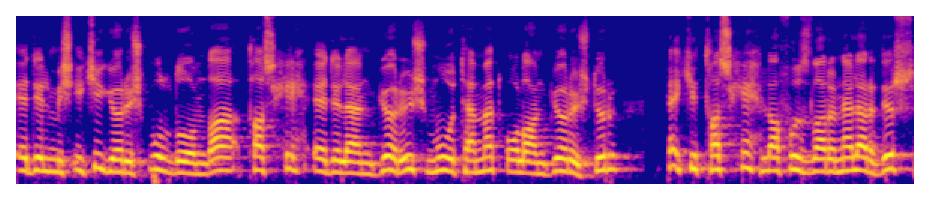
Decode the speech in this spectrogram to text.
edilmiş iki görüş bulduğunda tasih edilen görüş mutemet olan görüştür. Peki tasih lafızları nelerdir?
